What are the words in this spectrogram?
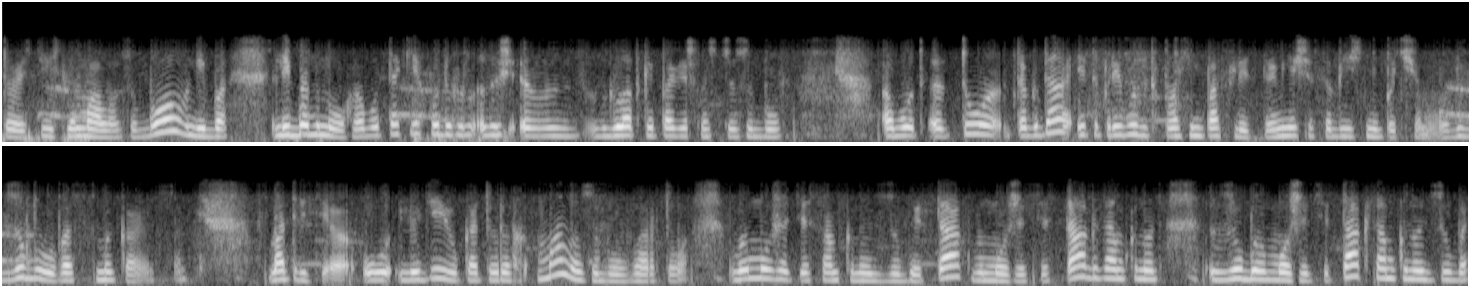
то есть если мало зубов, либо, либо много вот таких вот с гладкой поверхностью зубов, вот, то тогда это приводит к плохим последствиям. Я сейчас объясню почему. Ведь зубы у вас смыкаются. Смотрите, у людей, у которых мало зубов во рту, вы можете сомкнуть зубы так, вы можете так замкнуть зубы, можете так сомкнуть зубы,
